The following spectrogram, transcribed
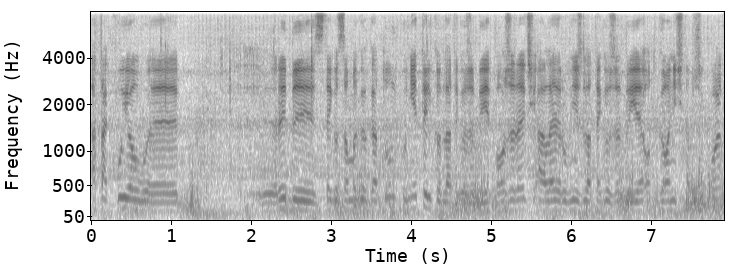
atakują e, e, ryby z tego samego gatunku, nie tylko dlatego, żeby je pożreć, ale również dlatego, żeby je odgonić na przykład.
